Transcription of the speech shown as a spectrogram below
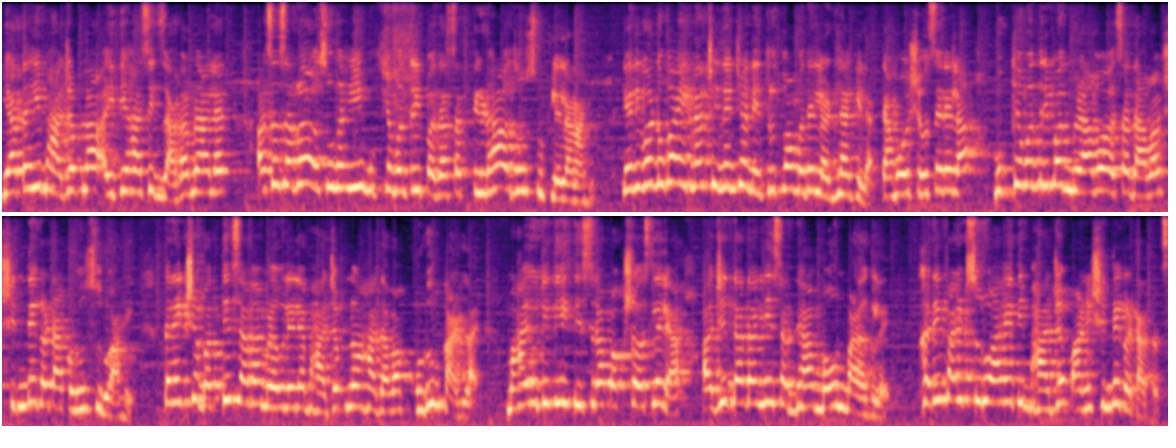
यातही भाजपला ऐतिहासिक जागा मिळाल्यात. असं सगळं असूनही मुख्यमंत्री पदाचा तिढा अजून सुटलेला नाही. या निवडणुका एकनाथ शिंदेच्या नेतृत्वामध्ये लढल्या गेल्या. त्यामुळे शिवसेनेला मुख्यमंत्रीपद मिळावं असा दावा शिंदे गटाकडून सुरू आहे. तर एकशे बत्तीस जागा मिळवलेल्या भाजपनं हा दावा खोडून काढलाय. महायुतीतील तिसरा पक्ष असलेल्या अजितदादांनी सध्या मौन बाळगलंय. खरी फाईट सुरू आहे ती भाजप आणि शिंदे गटातच.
